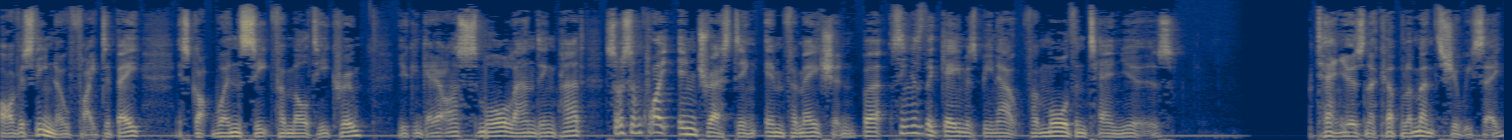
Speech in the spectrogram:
obviously no fighter bay. It's got one seat for multi-crew. You can get it on a small landing pad. So some quite interesting information. But seeing as the game has been out for more than 10 years, 10 years and a couple of months, should we say.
